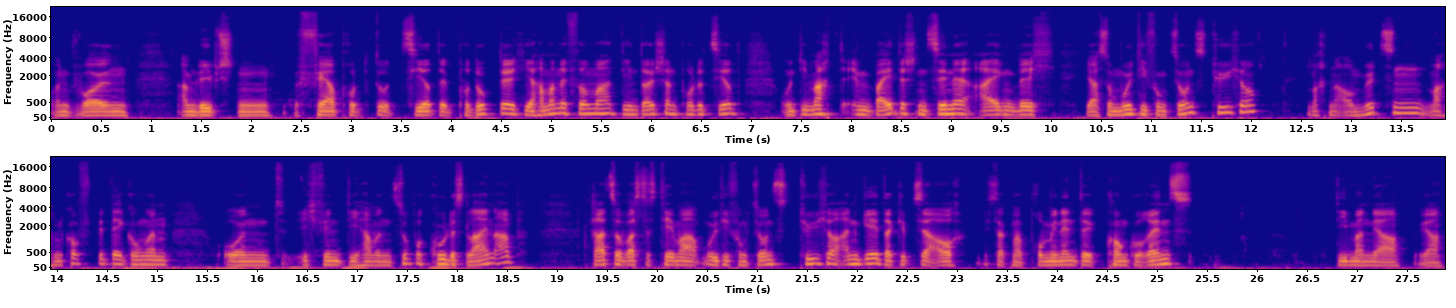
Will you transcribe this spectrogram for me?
und wollen am liebsten fair produzierte Produkte. Hier haben wir eine Firma, die in Deutschland produziert und die macht im weitesten Sinne eigentlich ja so Multifunktionstücher, machen auch Mützen, machen Kopfbedeckungen und ich finde, die haben ein super cooles Line-up. Gerade so was das Thema Multifunktionstücher angeht, da gibt es ja auch, ich sag mal, prominente Konkurrenz, die man ja, ja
